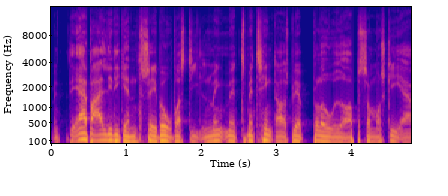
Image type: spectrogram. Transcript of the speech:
men det er bare lidt igen sæbeopera-stilen, med, med, med ting, der også bliver blowet op, som måske er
